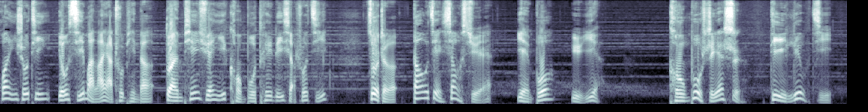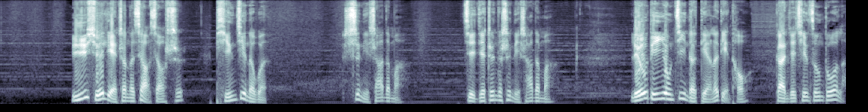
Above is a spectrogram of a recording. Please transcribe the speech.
欢迎收听由喜马拉雅出品的短篇悬疑恐怖推理小说集，作者刀剑笑雪，演播雨夜，恐怖实验室第六集。雨雪脸上的笑消失，平静的问：“是你杀的吗？姐姐真的是你杀的吗？”刘迪用劲的点了点头，感觉轻松多了，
